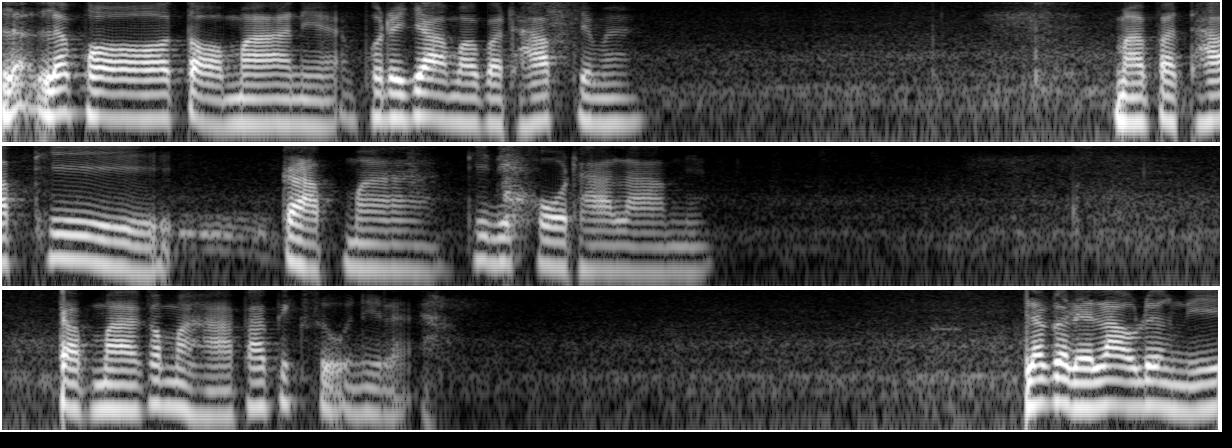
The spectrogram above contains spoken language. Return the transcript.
แล้วแล้วพอต่อมาเนี่ยพระเจ้ามาประทับใช่ไหมมาประทับที่กลับมาที่นิโคทารามเนี่ย กลับมาก็มาหาพระภิกษุนี่แหละ แล้วก็เลยเล่าเรื่องนี้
